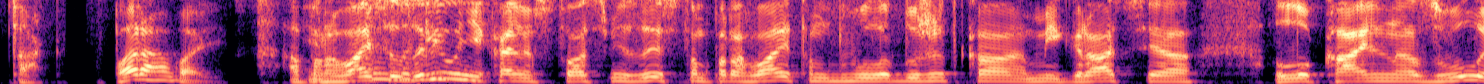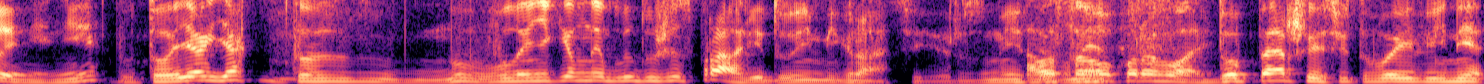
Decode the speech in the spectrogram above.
Так. В Парагваї. А Парагвай це взагалі унікальна ситуація. Мені здається, там Парагвай там була дуже така міграція локальна з Волині, ні? То як, як то, ну, волиняки вони були дуже спраглі до імміграції, розумієте? Але саме Парагвай. До Першої світової війни.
